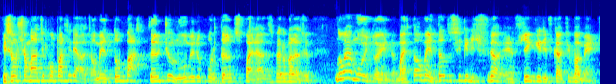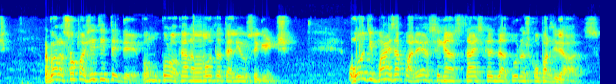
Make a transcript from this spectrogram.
que são chamadas de compartilhadas. Aumentou bastante o número, portanto, espalhadas pelo Brasil. Não é muito ainda, mas está aumentando significativamente. Agora, só para a gente entender, vamos colocar na outra telinha o seguinte: onde mais aparecem as tais candidaturas compartilhadas?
